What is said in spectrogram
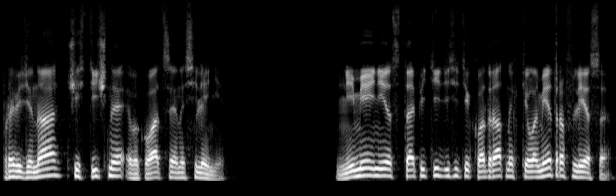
проведена частичная эвакуация населения. Не менее 150 квадратных километров леса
